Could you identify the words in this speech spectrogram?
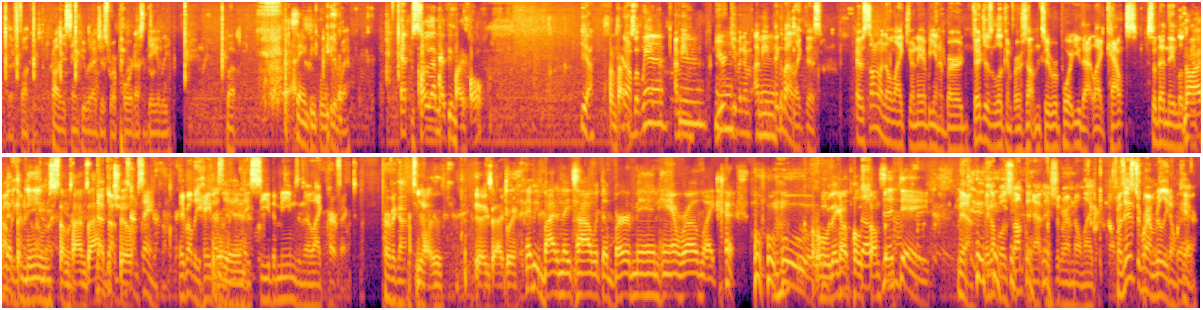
Motherfuckers. Probably the same people that just report us daily. But Same people. either way. Episode, Part of that might be my fault. yeah. Sometimes. No, but we, I mean, you're giving them, I mean, think about it like this. If someone don't like you and they're being a bird, they're just looking for something to report you that like counts. So then they look. no, I probably meant the gotta go to our memes sometimes. I That- had to that's what I'm saying. They probably hate us, and Yeah. then they see the memes and they're like, perfect, perfect opportunity. Yeah, yeah, exactly. They be biding their time with the Birdman hand rub, like, mm-hmm. ooh, Oh, they gonna post up something? today. Yeah, they gonna post something that Instagram don't like because Instagram really don't care.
